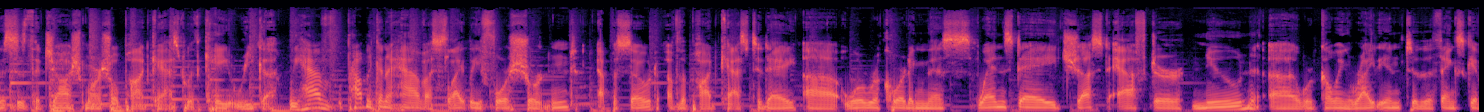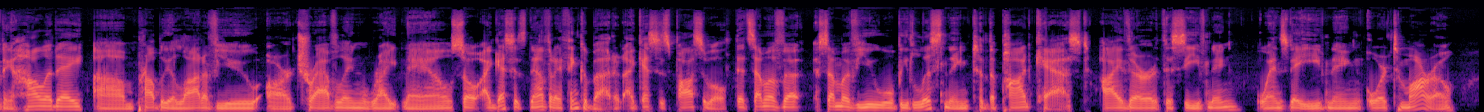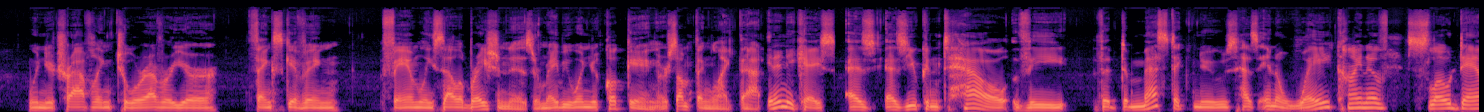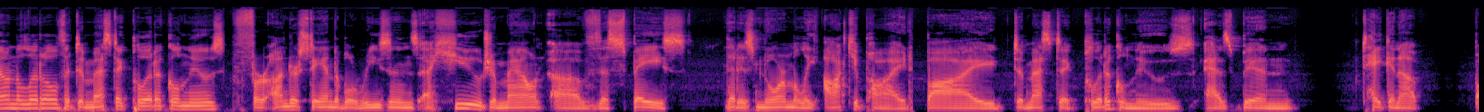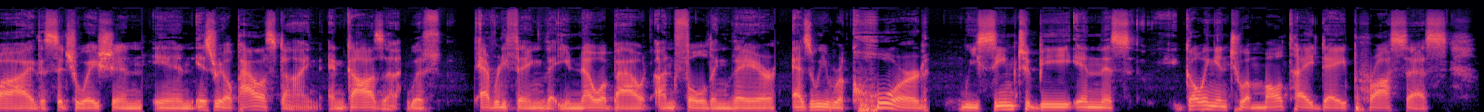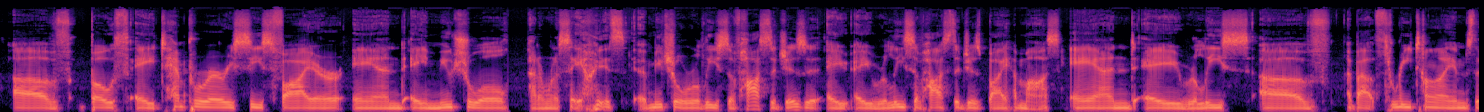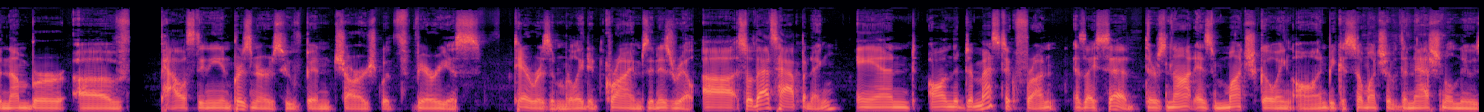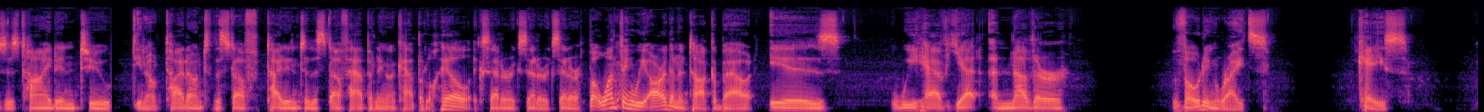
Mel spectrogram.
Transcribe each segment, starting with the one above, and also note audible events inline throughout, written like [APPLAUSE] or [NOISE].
This is the Josh Marshall Podcast with Kate Riga. We have probably going to have a slightly foreshortened episode of the podcast today. Uh, we're recording this Wednesday just after noon. Uh, we're going right into the Thanksgiving holiday. Um, probably a lot of you are traveling right now, so I guess it's now that I think about it, I guess it's possible that some of uh, some of you will be listening to the podcast either this evening Wednesday evening or tomorrow when you're traveling to wherever your Thanksgiving family celebration is or maybe when you're cooking or something like that. In any case, as as you can tell, the the domestic news has in a way kind of slowed down a little the domestic political news for understandable reasons a huge amount of the space that is normally occupied by domestic political news has been taken up by the situation in Israel, Palestine, and Gaza with everything that you know about unfolding there. As we record, we seem to be in this going into a multi day process of both a temporary ceasefire and a mutual I don't want to say [LAUGHS] it's a mutual release of hostages, a, a release of hostages by Hamas, and a release of about three times the number of Palestinian prisoners who've been charged with various terrorism related crimes in Israel. Uh, so that's happening. And on the domestic front, as I said, there's not as much going on because so much of the national news is tied into you know tied onto the stuff tied into the stuff happening on capitol hill et cetera et cetera et cetera but one thing we are going to talk about is we have yet another voting rights case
